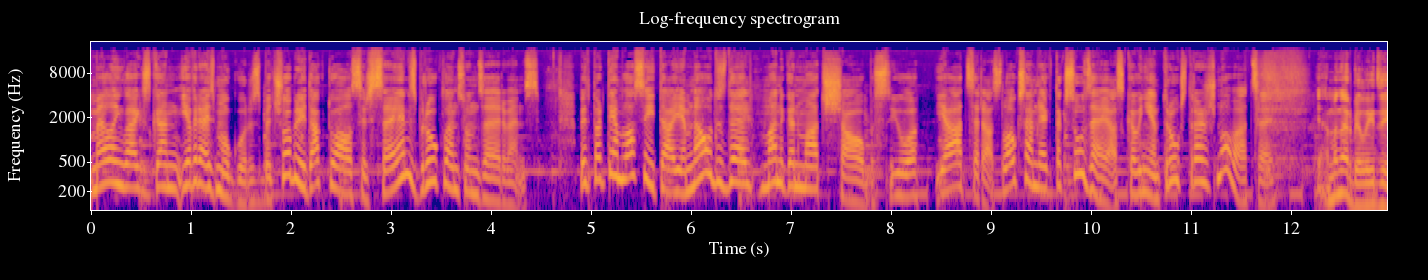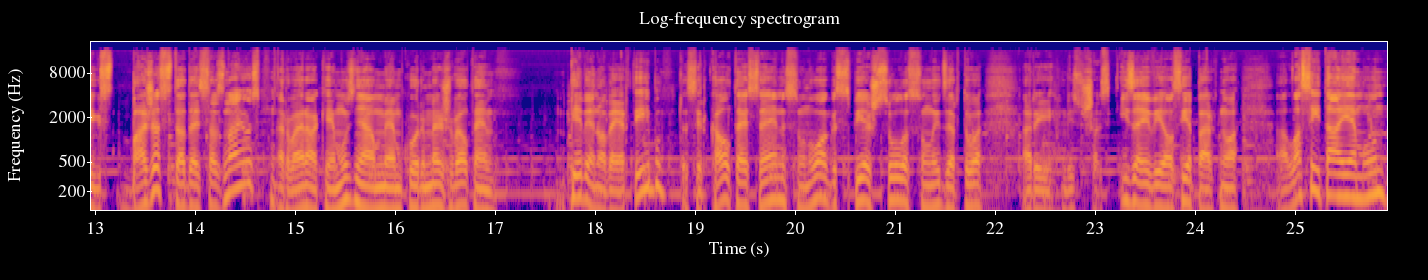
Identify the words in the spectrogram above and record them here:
Meliņlaiks gan jau ir aiz muguras, bet šobrīd aktuāls ir sēnes, brūklens un dzērvens. Bet par tiem lasītājiem naudas dēļ mani gan māca šaubas, jo jāatcerās, lauksaimnieki tak sūdzējās, ka viņiem trūkst ražas novācēji. Jā, man arī bija līdzīgas bažas, tādēļ sazinājos ar vairākiem uzņēmumiem, kuri meža veltēm pievieno vērtību. Tas ir kaltē sēnes un ogas, spiež sulas, un līdz ar to arī visu šīs izaivielas iepērk no lasītājiem. Un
